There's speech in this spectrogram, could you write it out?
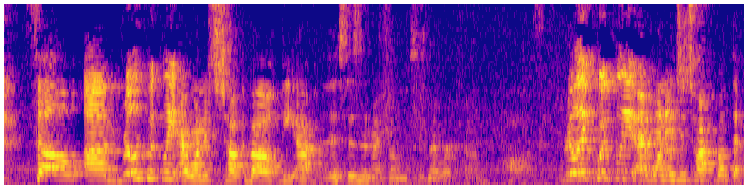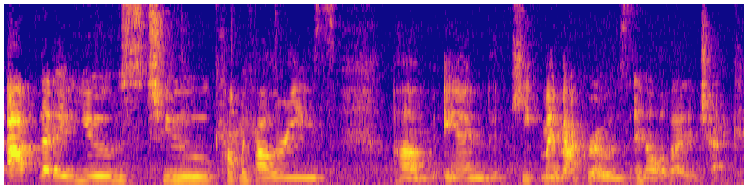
so, um, really quickly, I wanted to talk about the app. This isn't my phone, this is my work phone. Pause. Really quickly, I wanted to talk about the app that I use to count my calories um, and keep my macros and all of that in check.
